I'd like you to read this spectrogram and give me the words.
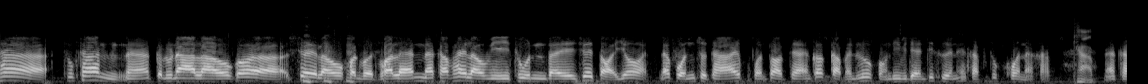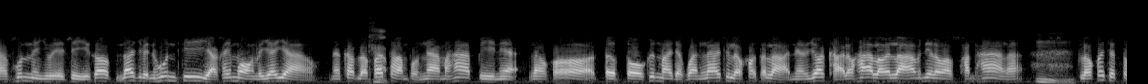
ถ้าทุกท่านนะกรุณาเราก็ช่วยเรา convert valent นะครับ ให้เรามีทุนไปช่วยต่อยอด และผลสุดท้ายผลตอบแทนก็กลับมาในรูปของดีเวเดนที่คืนให้กับทุกคนนะครับครับนะครับหุ้นใน UAC ก็น่าจะเป็นหุ้นที่อยากให้มองระยะยาวนะครับแล้วก็ครับทำผลงานมา 5 ปีเนี่ยเราก็เติบโตขึ้นมาจากวันแรกที่เราเข้าตลาดเนี่ยยอดขายเรา 500 ล้านวันนี้เรามาพันห้าแล้วอืมเราก็จะโต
